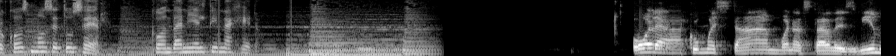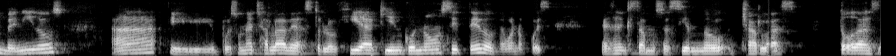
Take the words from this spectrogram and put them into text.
macrocosmos de tu ser con Daniel Tinajero. Hola, ¿cómo están? Buenas tardes, bienvenidos a eh, pues una charla de astrología aquí en Conócete, donde bueno, pues ya saben que estamos haciendo charlas todas,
